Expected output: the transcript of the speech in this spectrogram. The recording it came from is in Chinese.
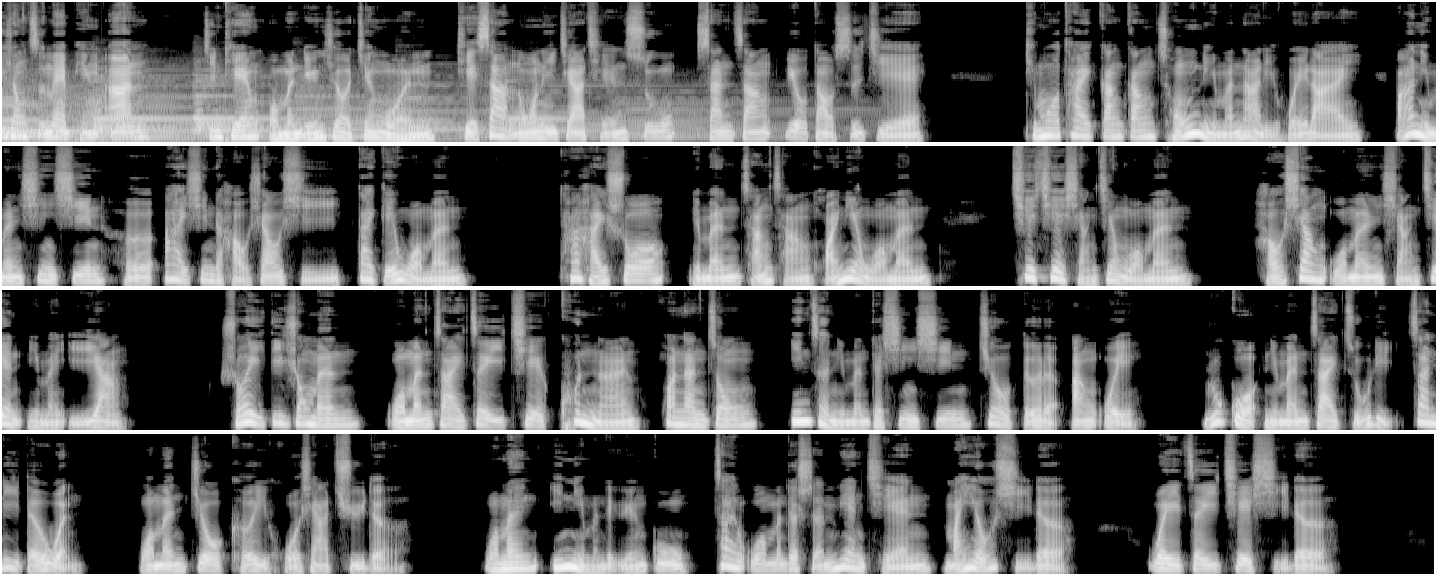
弟兄姊妹平安。今天我们灵修经文《铁萨罗尼迦前书》三章六到十节。提摩太刚刚从你们那里回来，把你们信心和爱心的好消息带给我们。他还说，你们常常怀念我们，切切想见我们，好像我们想见你们一样。所以，弟兄们，我们在这一切困难患难中。因着你们的信心，就得了安慰。如果你们在主里站立得稳，我们就可以活下去的。我们因你们的缘故，在我们的神面前满有喜乐。为这一切喜乐，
